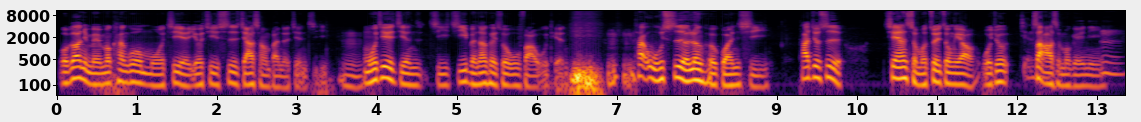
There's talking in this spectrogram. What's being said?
我不知道你们有没有看过《魔戒》，尤其是加长版的剪辑。嗯，《魔戒》剪辑基本上可以说无法无天，他无视了任何关系，他就是现在什么最重要，我就炸什么给你。嗯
